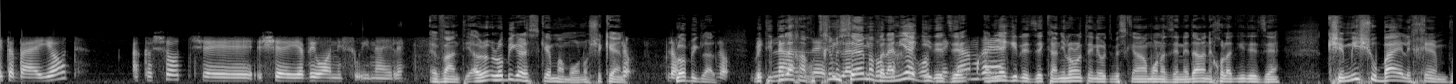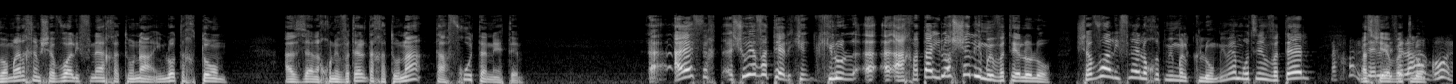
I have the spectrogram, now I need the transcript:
את הבעיות הקשות ש... שיביאו הנישואין האלה. הבנתי. אבל לא- לא בגלל הסכם ממון, או שכן? לא. לא, לא בגלל. לא. ותדעי לך, אנחנו צריכים לסיים, אבל אני אגיד את זה, לגמרי... אני אגיד את זה, כי אני לא נותן ייעוץ בהסכם המון הזה, נהדר, אני יכול להגיד את זה. כשמישהו בא אליכם ואומר לכם שבוע לפני החתונה, אם לא תחתום, אז אנחנו נבטל את החתונה, תהפכו את הנטל. ההפך, שהוא יבטל, כאילו, ההחלטה היא לא שלי אם הוא יבטל או לא. שבוע לפני לא חותמים על כלום, אם הם רוצים לבטל, נכון, אז שיבטלו. זה לא הגון,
